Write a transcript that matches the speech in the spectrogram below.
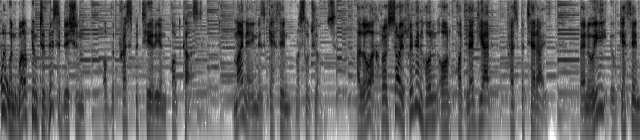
Hello, and welcome to this edition of the Presbyterian Podcast. My name is Gethin Russell Jones. Helo a chroeso i rhifin hwn o'r podlediad Presbyteraidd. Benw i yw Gethin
